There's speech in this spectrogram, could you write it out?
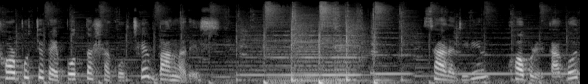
সর্বোচ্চটাই প্রত্যাশা করছে বাংলাদেশ। সারা জিরিন খবরের কাগজ,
